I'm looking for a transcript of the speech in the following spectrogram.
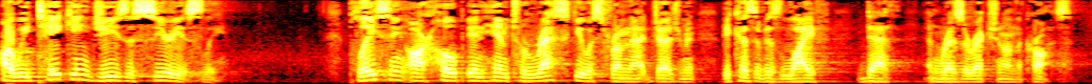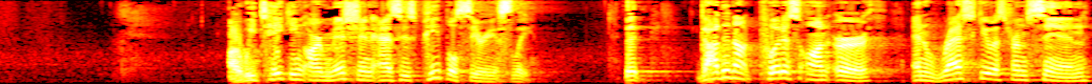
Are we taking Jesus seriously? Placing our hope in Him to rescue us from that judgment because of His life, death, and resurrection on the cross? Are we taking our mission as His people seriously? That God did not put us on earth and rescue us from sin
